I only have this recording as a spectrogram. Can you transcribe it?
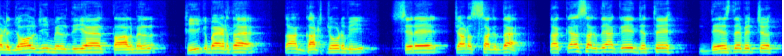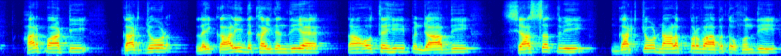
ਅਡਜੋਲਜੀ ਮਿਲਦੀ ਹੈ, ਤਾਲਮੇਲ ਠੀਕ ਬੈਠਦਾ ਹੈ। ਤਾਂ ਗੱਠਜੋੜ ਵੀ ਸਿਰੇ ਚੜ ਸਕਦਾ ਤਾਂ ਕਹਿ ਸਕਦੇ ਹਾਂ ਕਿ ਜਿੱਥੇ ਦੇਸ਼ ਦੇ ਵਿੱਚ ਹਰ ਪਾਰਟੀ ਗੱਠਜੋੜ ਲਈ ਕਾਲੀ ਦਿਖਾਈ ਦਿੰਦੀ ਹੈ, ਤਾਂ ਉੱਥੇ ਹੀ ਪੰਜਾਬ ਦੀ ਸਿਆਸਤ ਵੀ ਗੱਠਜੋੜ ਨਾਲ ਪ੍ਰਭਾਵਿਤ ਹੁੰਦੀ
